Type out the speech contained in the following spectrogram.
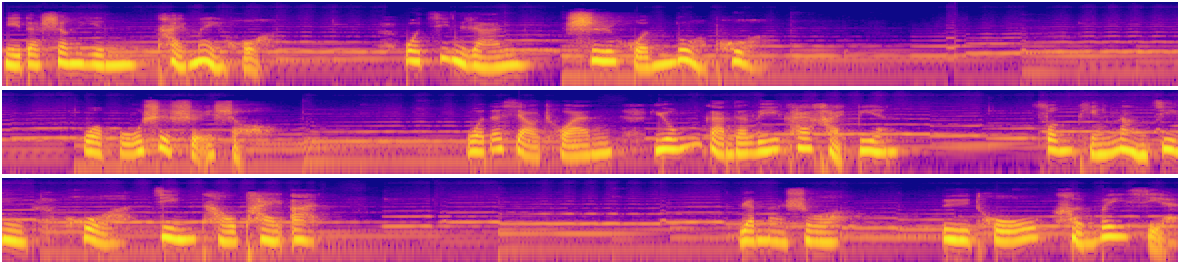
你的声音太魅惑，我竟然失魂落魄。我不是水手，我的小船勇敢地离开海边，风平浪静或惊涛拍岸。人们说，旅途很危险，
